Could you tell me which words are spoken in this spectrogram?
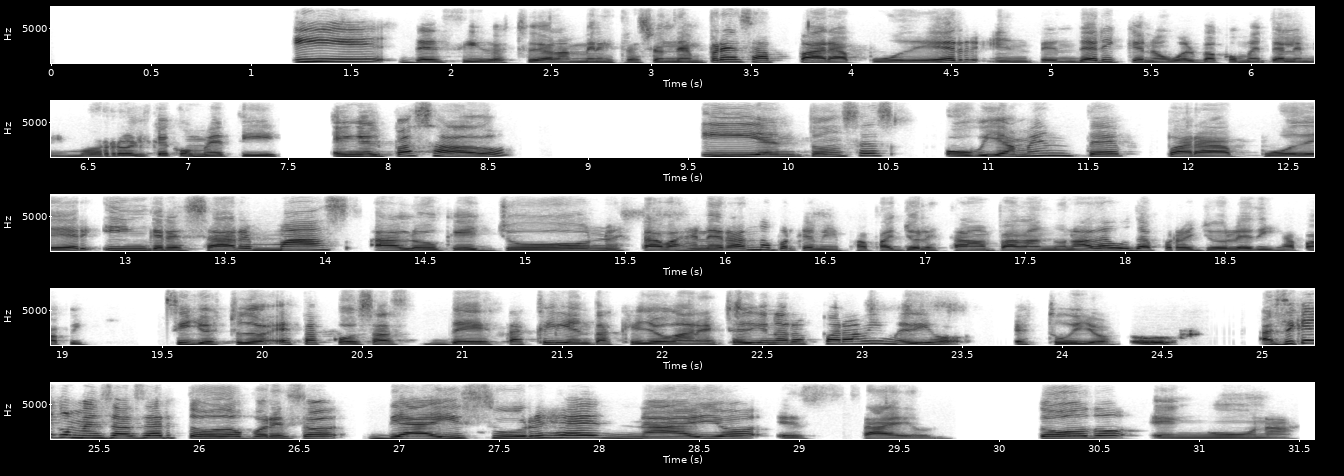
Y decido estudiar administración de empresas para poder entender y que no vuelva a cometer el mismo rol que cometí en el pasado. Y entonces, obviamente, para poder ingresar más a lo que yo no estaba generando, porque mis papás yo le estaban pagando una deuda, pero yo le dije a papi, si yo estudio estas cosas de estas clientas que yo gane, este dinero es para mí, me dijo, es tuyo. Así que comencé a hacer todo, por eso de ahí surge Nayo Style, todo en una.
